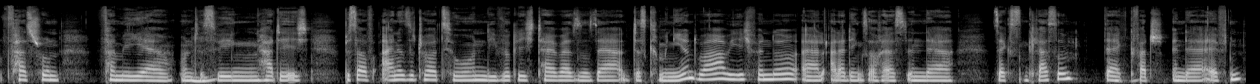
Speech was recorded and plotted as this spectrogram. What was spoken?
fast schon familiär. Und deswegen hatte ich bis auf eine Situation, die wirklich teilweise sehr diskriminierend war, wie ich finde, äh, allerdings auch erst in der sechsten Klasse, äh, Quatsch, in der elften.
